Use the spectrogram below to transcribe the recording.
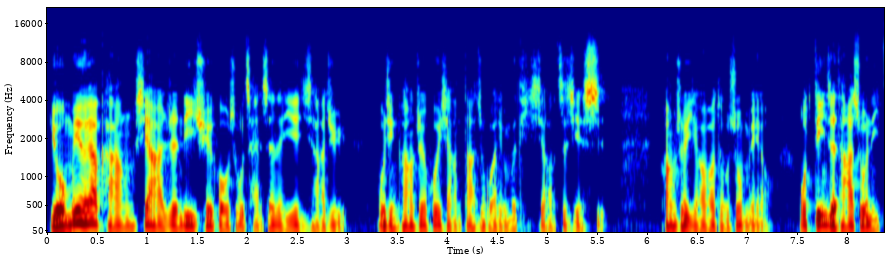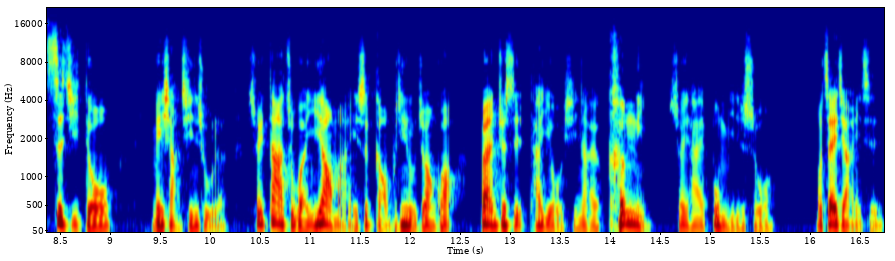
有没有要扛下人力缺口所产生的业绩差距？我请 Country 回想大主管有没有提到这些事？Country 摇摇头说没有。我盯着他说：“你自己都没想清楚了，所以大主管要么也是搞不清楚状况，不然就是他有心啊要坑你，所以他也不明说。”我再讲一次，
